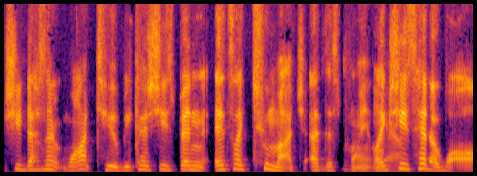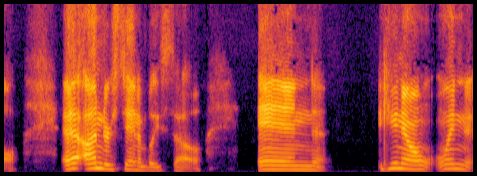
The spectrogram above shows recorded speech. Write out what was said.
she doesn't want to because she's been it's like too much at this point like yeah. she's hit a wall uh, understandably so and you know when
